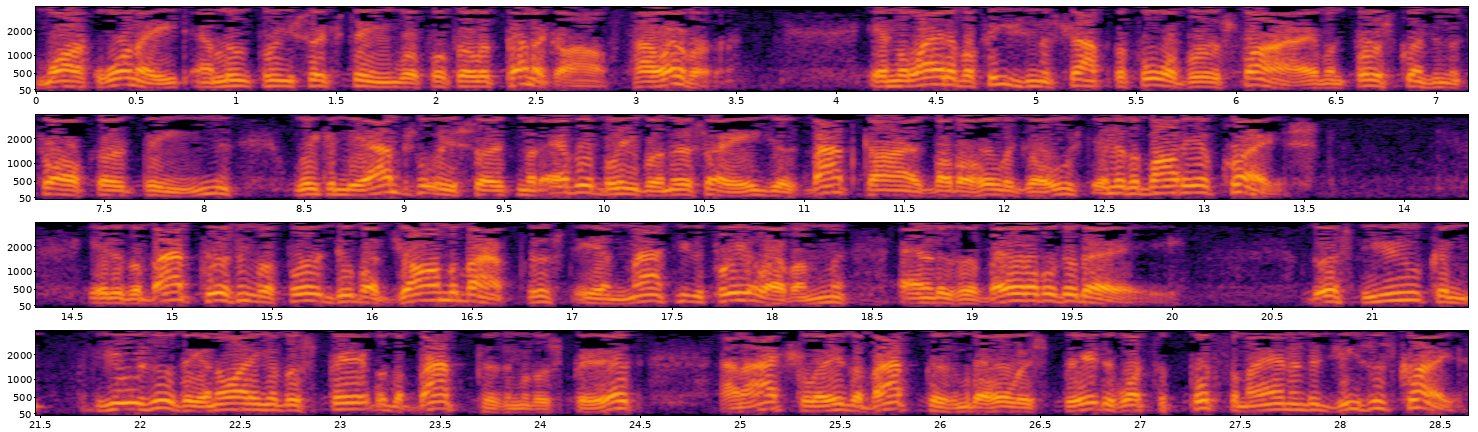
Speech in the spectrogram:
Mark 1.8, and Luke 3.16 were fulfilled at Pentecost. However, in the light of Ephesians chapter 4, verse 5, and 1 Corinthians 12.13, we can be absolutely certain that every believer in this age is baptized by the Holy Ghost into the body of Christ. It is the baptism referred to by John the Baptist in Matthew 3.11, and it is available today. This view confuses the anointing of the Spirit with the baptism of the Spirit, And actually, the baptism of the Holy Spirit is what puts the man into Jesus Christ.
